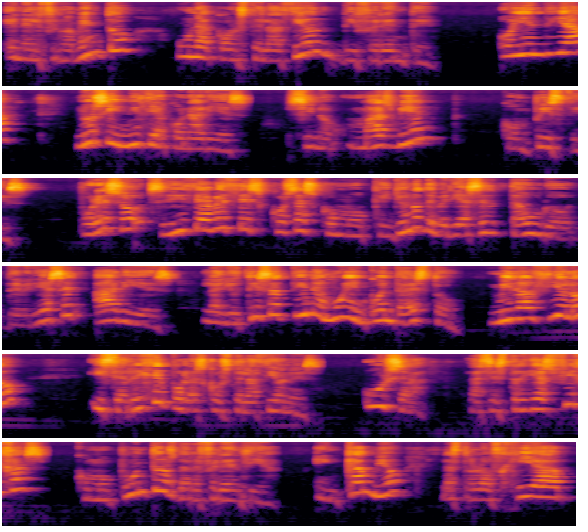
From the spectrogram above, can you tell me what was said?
en el firmamento una constelación diferente. Hoy en día no se inicia con Aries, sino más bien con Piscis. Por eso se dice a veces cosas como que yo no debería ser Tauro, debería ser Aries. La Yotisa tiene muy en cuenta esto. Mira al cielo y se rige por las constelaciones. Usa las estrellas fijas como puntos de referencia. En cambio, la astrología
